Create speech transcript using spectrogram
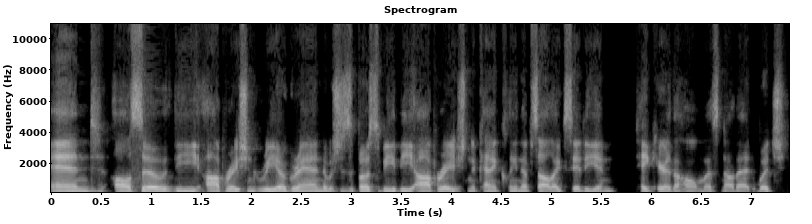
and also the Operation Rio Grande, which is supposed to be the operation to kind of clean up Salt Lake City and take care of the homeless and all that, which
